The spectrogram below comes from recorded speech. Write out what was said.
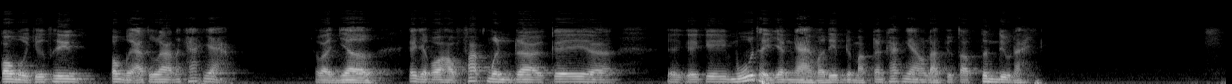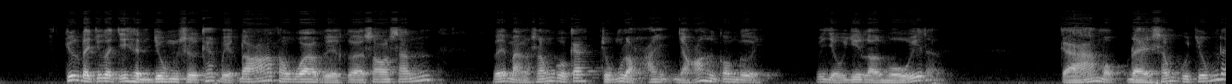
con người chư thiên con người Atula nó khác nhau. Và nhờ các nhà khoa học phát minh ra cái à, cái cái, cái múi thời gian ngày và đêm trên mặt trăng khác nhau làm chúng ta tin điều này. Trước đây chúng ta chỉ hình dung sự khác biệt đó thông qua việc à, so sánh với mạng sống của các chủng loại nhỏ hơn con người. Ví dụ như loài mũi đó cả một đời sống của chúng đó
